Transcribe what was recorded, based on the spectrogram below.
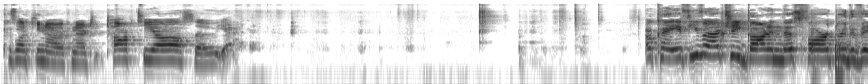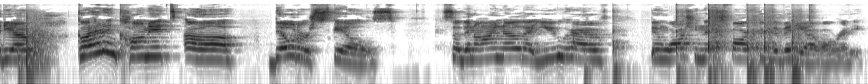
Because, like, you know, I can actually talk to y'all, so yeah. Okay, if you've actually gotten this far through the video, go ahead and comment uh, builder skills. So then I know that you have been watching this far through the video already.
